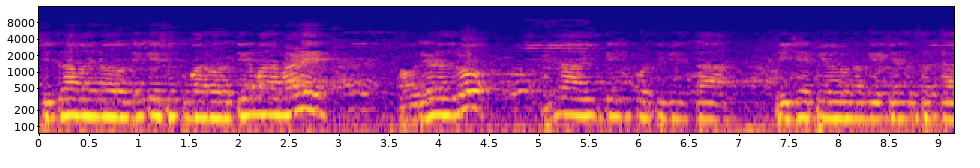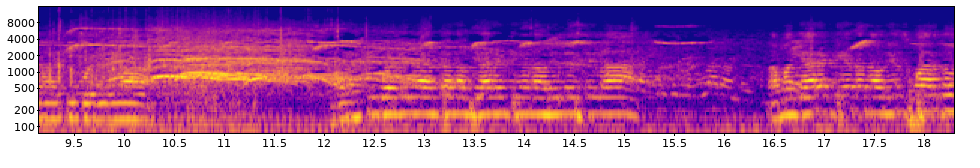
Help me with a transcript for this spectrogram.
ಸಿದ್ದರಾಮಯ್ಯನವರು, ಡಿ ಕೆ ಶಿವಕುಮಾರ್ ಅವರು ತೀರ್ಮಾನ ಮಾಡಿ ಅವ್ರು ಹೇಳಿದ್ರು, ಇನ್ನ ಐದು ಕೆಜಿ ಕೊಡ್ತೀವಿ ಅಂತ ಬಿಜೆಪಿಯವರು ನಮಗೆ ಕೇಂದ್ರ ಸರ್ಕಾರ ಅಕ್ಕಿ ಕೊಡಲಿಲ್ಲ ಅವ್ರು ಅಕ್ಕಿ ಕೊಡಲಿಲ್ಲ ಅಂತ ನಮ್ಮ ಗ್ಯಾರಂಟಿನ ನಾವು ನಿಲ್ಲಿಸಲಿಲ್ಲ. ನಮ್ಮ ಗ್ಯಾರಂಟಿಯನ್ನ ನಾವು ನಿಲ್ಲಿಸಬಾರ್ದು.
